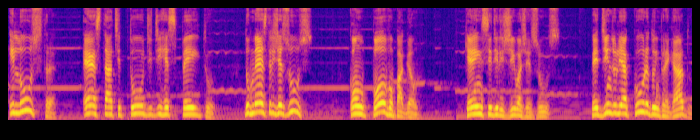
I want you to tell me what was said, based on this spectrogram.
ilustra esta atitude de respeito do Mestre Jesus com o povo pagão. Quem se dirigiu a Jesus pedindo-lhe a cura do empregado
